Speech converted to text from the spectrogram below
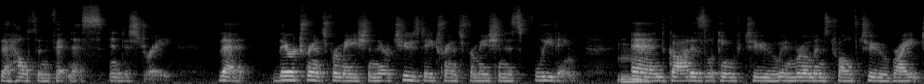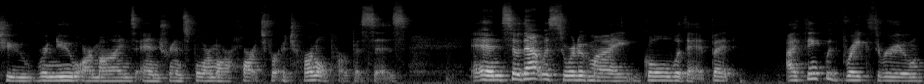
the health and fitness industry. That their transformation, their Tuesday transformation is fleeting. Mm-hmm. And God is looking to, in Romans 12, 2, right, to renew our minds and transform our hearts for eternal purposes. And so that was sort of my goal with it. But I think with Breakthrough,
